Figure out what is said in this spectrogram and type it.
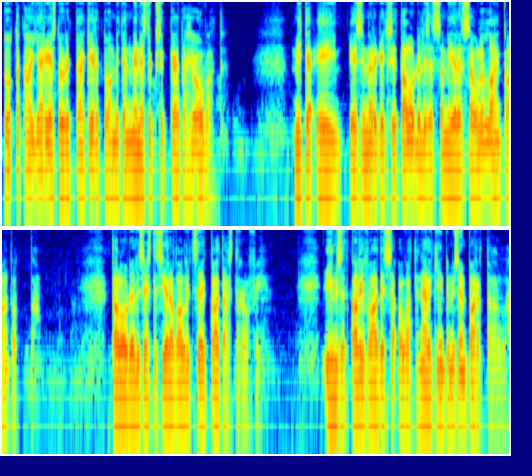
Totta kai järjestö yrittää kertoa, miten menestyksekkäitä he ovat, mikä ei esimerkiksi taloudellisessa mielessä ole lainkaan totta. Taloudellisesti siellä vallitsee katastrofi. Ihmiset kalifaatissa ovat nälkiintymisen partaalla.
